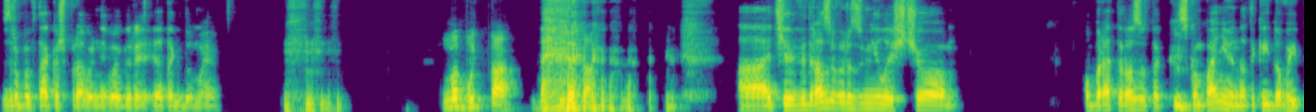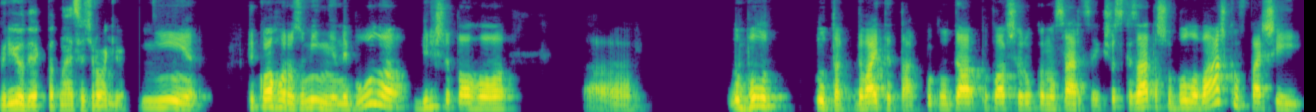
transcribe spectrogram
зробив також правильний вибір, я так думаю. Мабуть, так. А чи відразу ви розуміли, що обирати розвиток з компанією на такий довгий період, як 15 років? Ні, такого розуміння не було. Більше того, е, ну було. Ну так, давайте так, поклавши руку на серце. Якщо сказати, що було важко в перший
